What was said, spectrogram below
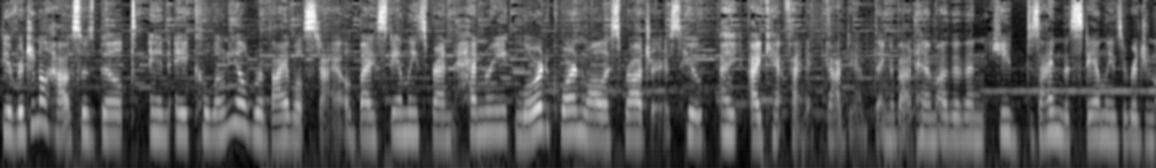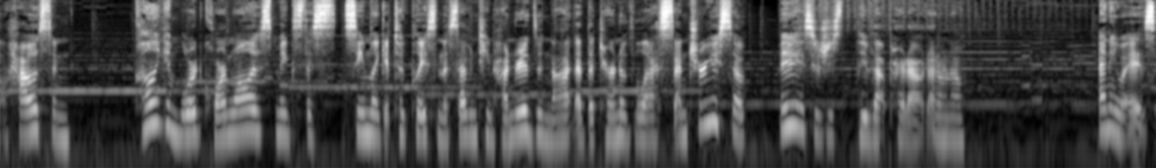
The original house was built in a colonial revival style by Stanley's friend Henry Lord Cornwallis Rogers, who I, I can't find a goddamn thing about him other than he designed the Stanley's original house and calling him Lord Cornwallis makes this seem like it took place in the 1700s and not at the turn of the last century, so maybe I should just leave that part out, I don't know. Anyways,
